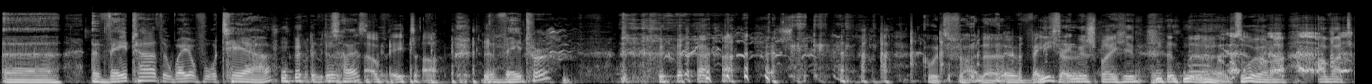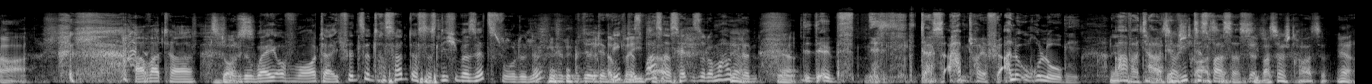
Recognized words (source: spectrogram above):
Äh, Avatar, The Way of Voltaire, oder wie das heißt? Avatar. Avatar. Gut, für alle Avatar. nicht englisch sprechenden äh, Zuhörer, Avatar. Avatar, Dos. The Way of Water. Ich finde es interessant, dass das nicht übersetzt wurde. Ne? Der, der Weg des. Wassers hätten sie doch machen können. Das Abenteuer für alle Urologen. Avatar, der Weg des Wassers. Die Wasserstraße. Ja.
